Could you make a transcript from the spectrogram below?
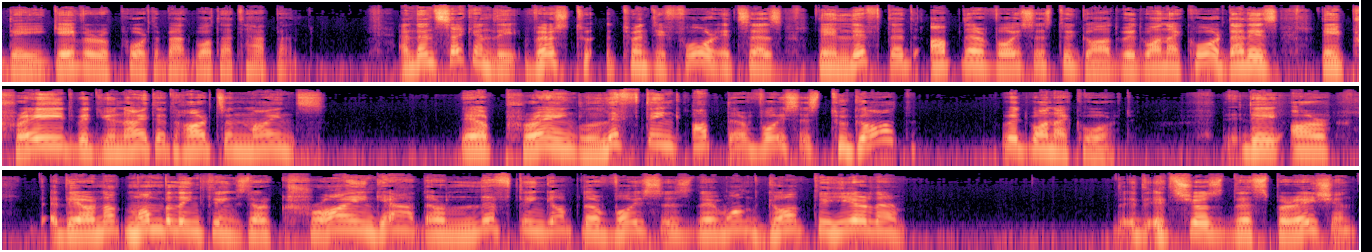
they gave a report about what had happened. And then, secondly, verse 24, it says, They lifted up their voices to God with one accord. That is, they prayed with united hearts and minds. They are praying, lifting up their voices to God with one accord. They are they are not mumbling things, they're crying out, they're lifting up their voices. They want God to hear them. It, it shows desperation,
